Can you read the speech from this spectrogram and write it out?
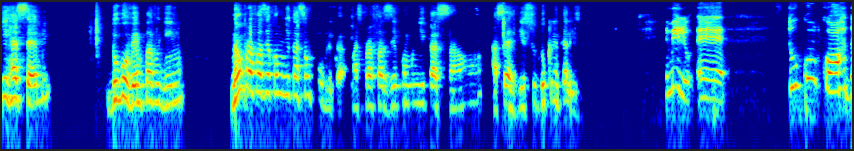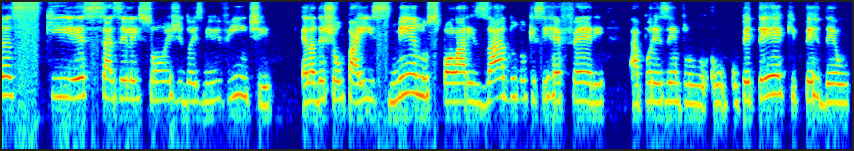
que recebe do governo Pavudinho, não para fazer comunicação pública, mas para fazer comunicação a serviço do clientelismo. Emílio, é, tu concordas que essas eleições de 2020 ela deixou o país menos polarizado no que se refere a, por exemplo, o, o PT, que perdeu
